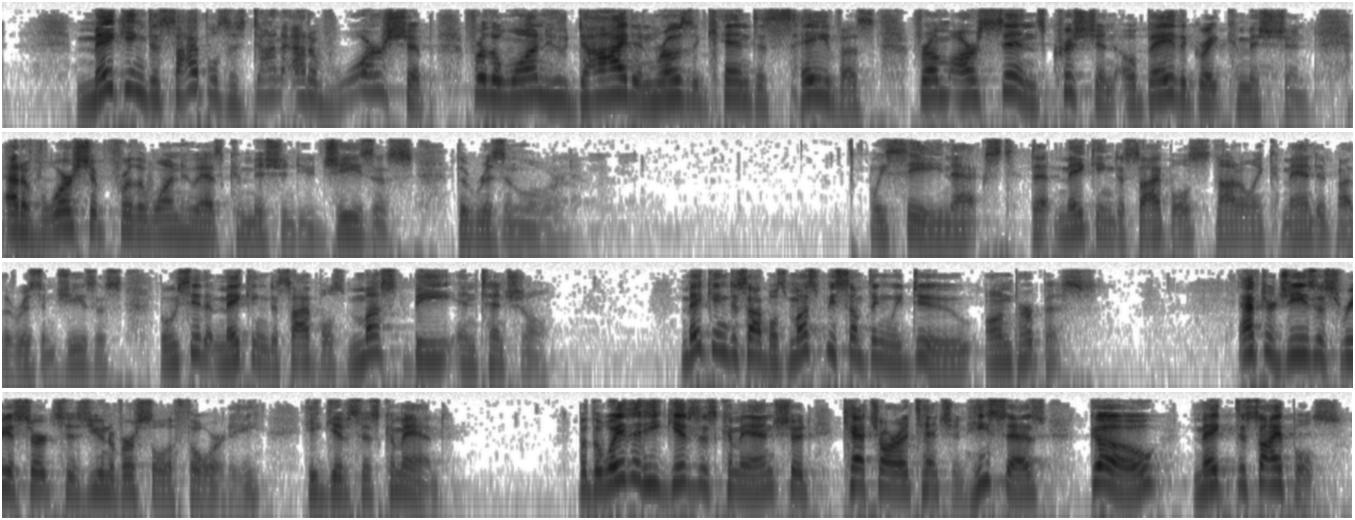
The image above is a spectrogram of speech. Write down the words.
Making disciples is done out of worship for the one who died and rose again to save us from our sins. Christian, obey the Great Commission out of worship for the one who has commissioned you, Jesus, the risen Lord. We see next that making disciples, not only commanded by the risen Jesus, but we see that making disciples must be intentional. Making disciples must be something we do on purpose. After Jesus reasserts his universal authority, he gives his command but the way that he gives this command should catch our attention. He says, Go, make disciples.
